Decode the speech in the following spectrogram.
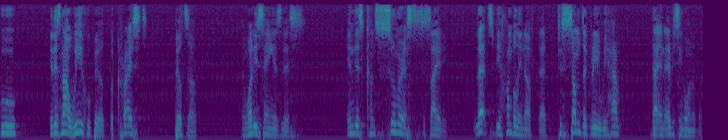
who it is not we who build, but Christ builds up. And what he's saying is this. In this consumerist society, let's be humble enough that to some degree we have that in every single one of us.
